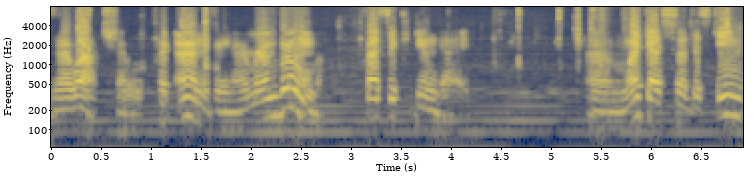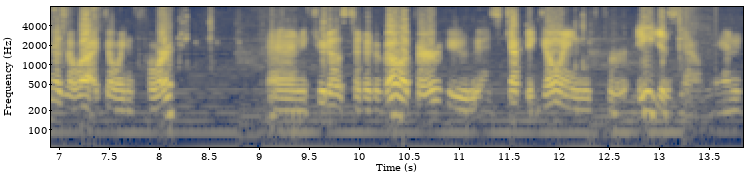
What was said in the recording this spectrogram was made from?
Now watch, I will put on the green armor and boom! Classic Doom Guy. Um, like I said, this game has a lot going for it, and kudos to the developer who has kept it going for ages now, man.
